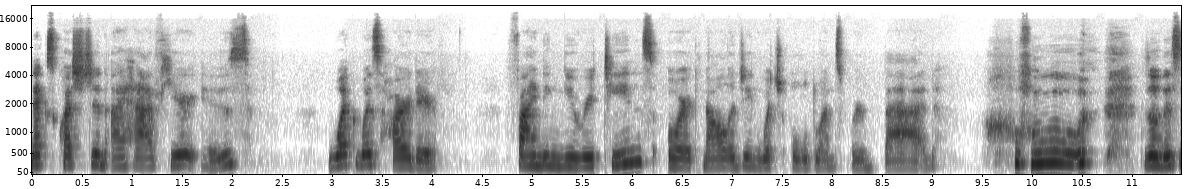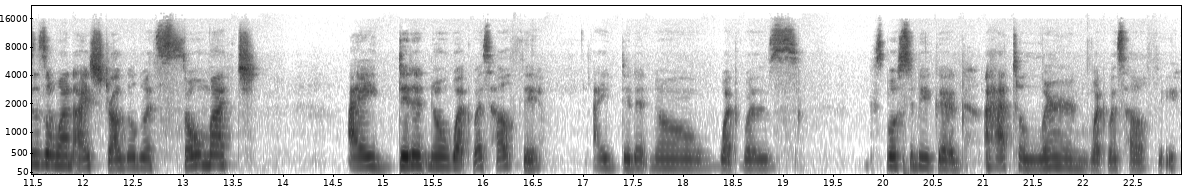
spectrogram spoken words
Next question I have here is What was harder, finding new routines or acknowledging which old ones were bad? Ooh. So, this is the one I struggled with so much. I didn't know what was healthy. I didn't know what was supposed to be good. I had to learn what was healthy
